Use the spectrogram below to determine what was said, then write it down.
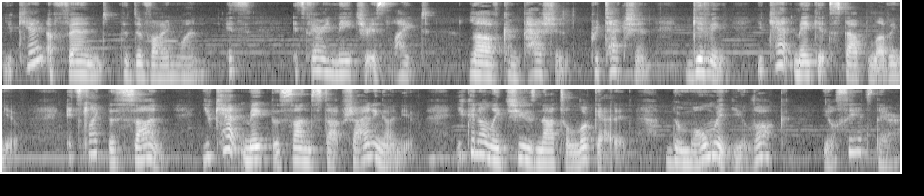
You can't offend the divine one. It's its very nature is light, love, compassion, protection, giving. You can't make it stop loving you. It's like the sun. You can't make the sun stop shining on you. You can only choose not to look at it. The moment you look, you'll see it's there.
